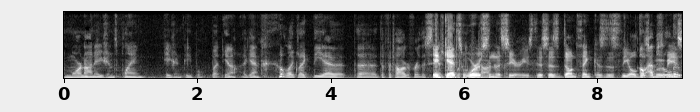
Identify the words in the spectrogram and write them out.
more non-Asians playing Asian people. But you know, again, like like the uh, the the photographer, the It gets worse in the series. This is don't think because this is the oldest Oh, movies.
